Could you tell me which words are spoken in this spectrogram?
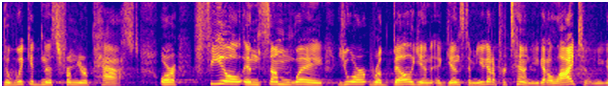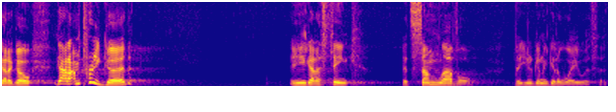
the wickedness from your past or feel in some way your rebellion against him. You got to pretend. You got to lie to him. You got to go, God, I'm pretty good. And you got to think at some level that you're going to get away with it,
